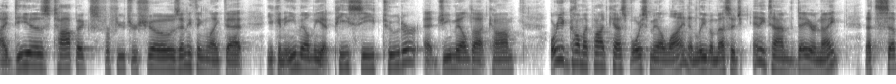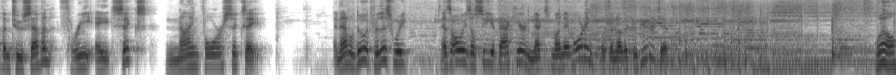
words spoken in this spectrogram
ideas, topics for future shows, anything like that, you can email me at pctutor at gmail.com, or you can call my podcast voicemail line and leave a message anytime the day or night. That's 727 386 9468. And that'll do it for this week. As always, I'll see you back here next Monday morning with another computer tip. Well,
